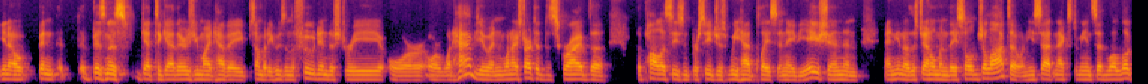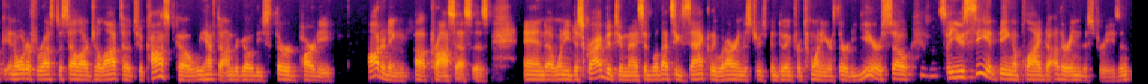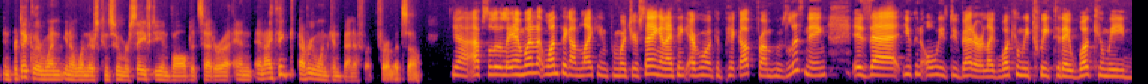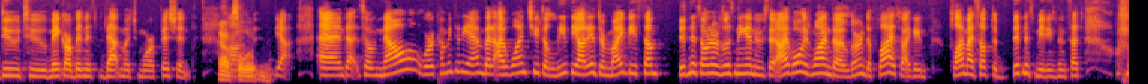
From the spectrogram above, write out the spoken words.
you know been uh, business get-togethers. You might have a somebody who's in the food industry or or what have you. And when i start to describe the the policies and procedures we had place in aviation and and you know this gentleman they sold gelato and he sat next to me and said well look in order for us to sell our gelato to costco we have to undergo these third party auditing uh, processes and uh, when he described it to me, I said, "Well, that's exactly what our industry has been doing for 20 or 30 years." So, mm-hmm. so you see it being applied to other industries, and in particular when you know when there's consumer safety involved, et cetera. And and I think everyone can benefit from it. So. Yeah, absolutely. And one one thing I'm liking from what you're saying, and I think everyone can pick up from who's listening, is that you can always do better. Like, what can we tweak today? What can we do to make our business that much more efficient? Absolutely. Um, yeah. And uh, so now we're coming to the end, but I want you to leave the audience. There might be some business owners listening in who said, "I've always wanted to learn to fly, so I can." fly myself to business meetings and such.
